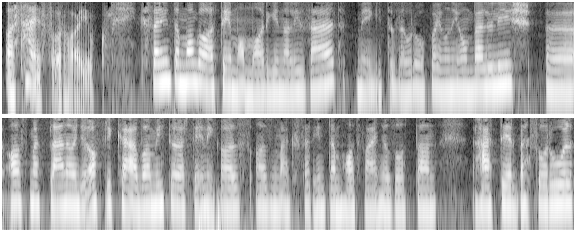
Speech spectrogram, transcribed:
azt hányszor halljuk? Szerintem maga a téma marginalizált, még itt az Európai Unión belül is. Az meg pláne, hogy Afrikában mi történik, az, az meg szerintem hatványozottan háttérbe szorul,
